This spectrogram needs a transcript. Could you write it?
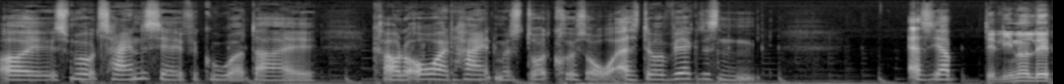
Og øh, små tegneseriefigurer, der øh, kravler over et hegn med et stort kryds over. Altså, det var virkelig sådan... Altså, jeg... Det lignede lidt,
